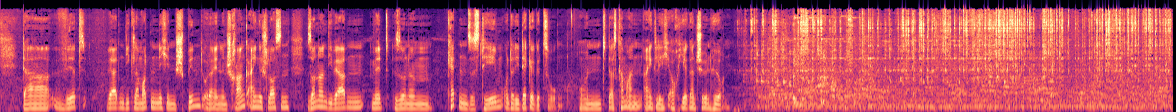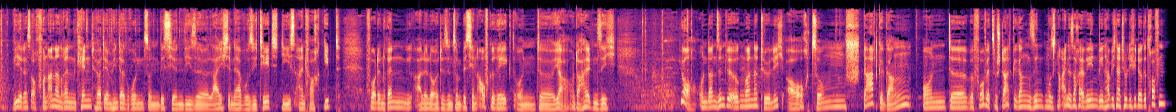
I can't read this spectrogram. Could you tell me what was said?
da wird werden die Klamotten nicht in Spind oder in den Schrank eingeschlossen, sondern die werden mit so einem Kettensystem unter die Decke gezogen. Und das kann man eigentlich auch hier ganz schön hören. Wie ihr das auch von anderen Rennen kennt, hört ihr im Hintergrund so ein bisschen diese leichte Nervosität, die es einfach gibt vor den Rennen. Alle Leute sind so ein bisschen aufgeregt und äh, ja, unterhalten sich. Ja, und dann sind wir irgendwann natürlich auch zum Start gegangen. Und äh, bevor wir zum Start gegangen sind, muss ich noch eine Sache erwähnen. Wen habe ich natürlich wieder getroffen?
